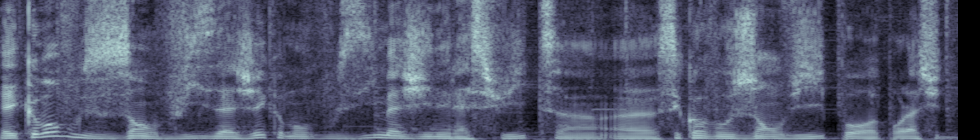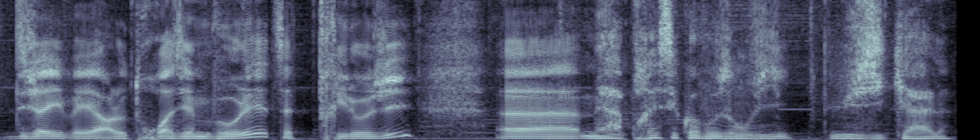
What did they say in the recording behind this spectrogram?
Et comment vous envisagez, comment vous imaginez la suite Euh, C'est quoi vos envies pour, pour la suite? Déjà, il va y avoir le troisième volet de cette trilogie. Euh, mais après, c'est quoi vos envies musicales?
